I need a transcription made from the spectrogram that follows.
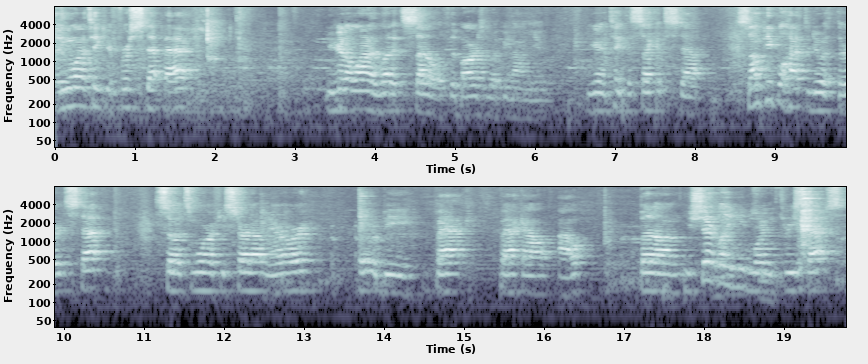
Then you want to take your first step back. You're gonna want to let it settle if the bar's whipping on you. You're gonna take the second step. Some people have to do a third step, so it's more if you start out narrower, it would be back, back out, out. But um, you shouldn't really need more than three steps.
